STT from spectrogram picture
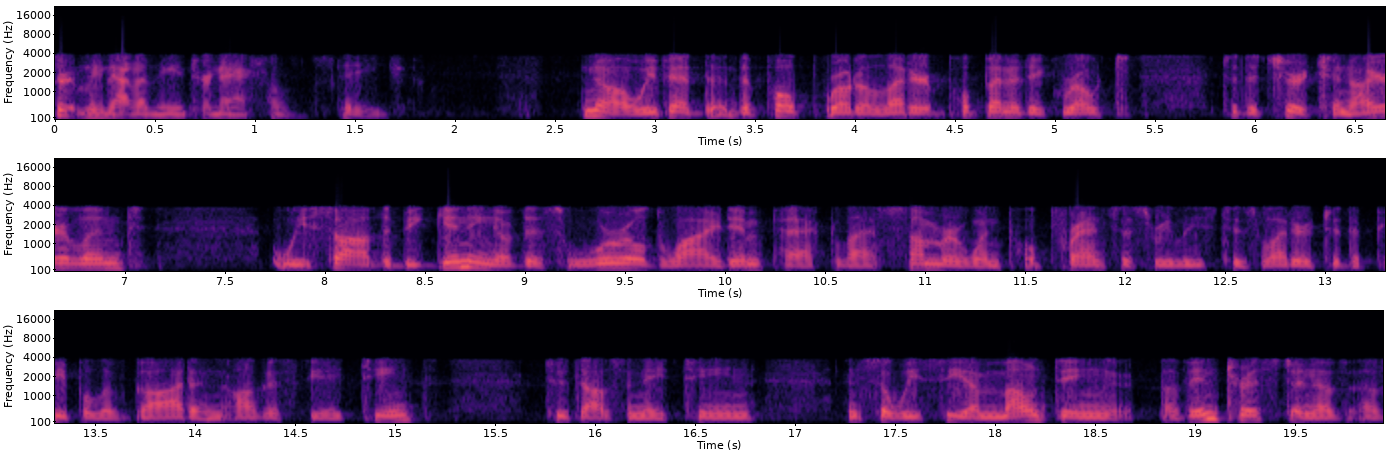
Certainly not on the international stage. No, we've had the, the Pope wrote a letter. Pope Benedict wrote to the church in Ireland. We saw the beginning of this worldwide impact last summer when Pope Francis released his letter to the people of God on August the 18th, 2018. And so we see a mounting of interest and of, of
